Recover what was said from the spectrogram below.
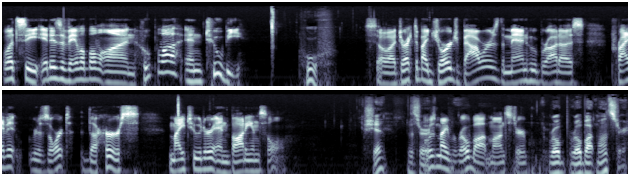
Let's see. It is available on Hoopla and Tubi. Ooh, So uh, directed by George Bowers, the man who brought us Private Resort, The Hearse, My Tutor, and Body and Soul. shit! Those What are was my robot monster? Ro- robot monster.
